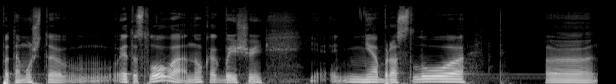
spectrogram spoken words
потому что это слово, оно как бы еще не обросло э,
